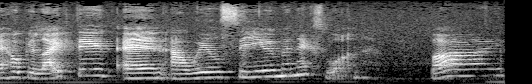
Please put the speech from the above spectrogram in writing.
I hope you liked it and I will see you in my next one. Bye!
